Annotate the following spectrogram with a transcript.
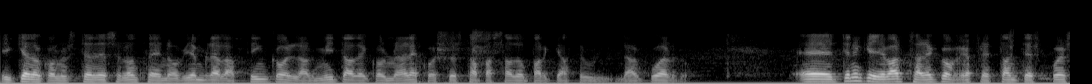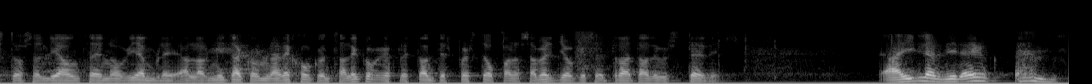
Y quedo con ustedes el 11 de noviembre a las 5 en la ermita de Colmenarejo. Esto está pasado Parque Azul, ¿de acuerdo? Eh, tienen que llevar chalecos reflectantes puestos el día 11 de noviembre a la ermita Colmenarejo con chalecos reflectantes puestos para saber yo que se trata de ustedes. Ahí les diré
